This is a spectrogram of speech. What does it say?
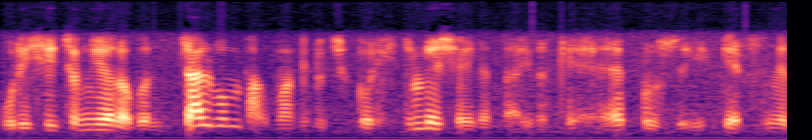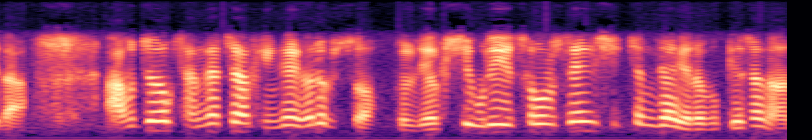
우리 시청자 여러분 짧은 방망이를 짚고 휘둘러셔야 된다 이렇게 볼 수 있겠습니다. 아무쪼록 장자체가 굉장히 어렵소. 그리고 역시 우리 서울 센 시청자 여러분께서는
